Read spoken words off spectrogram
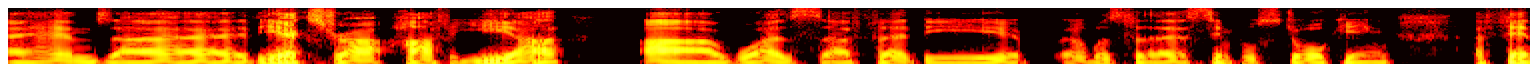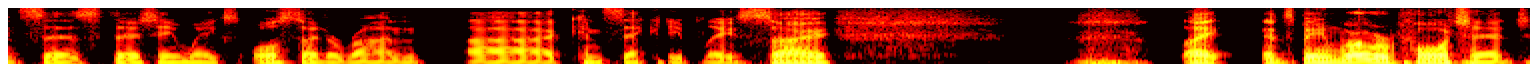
and the extra half a year uh, was uh, for the was for the simple stalking offences, 13 weeks, also to run uh, consecutively. So, like it's been well reported,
